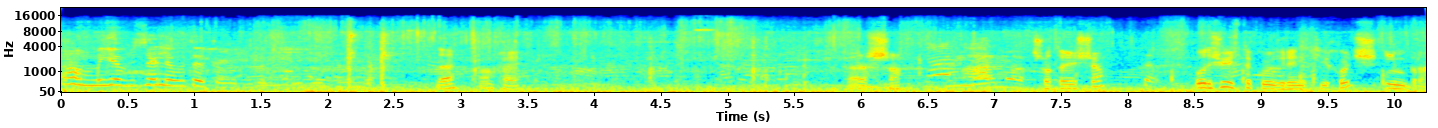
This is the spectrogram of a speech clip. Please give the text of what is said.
А, мы я взяли вот это вот. Да? Окей. Хорошо. Что-то еще? Да. Вот еще есть такой гринти. Хочешь импро?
